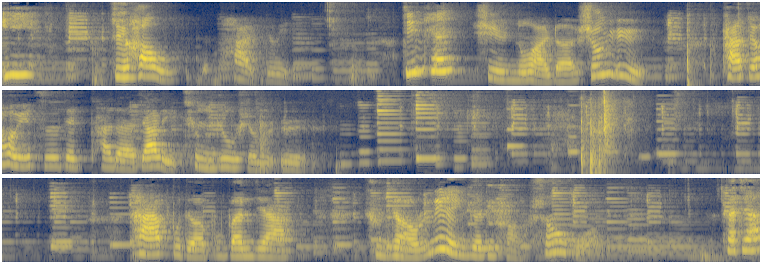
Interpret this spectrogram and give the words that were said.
一，最后的派对。今天是努尔的生日，他最后一次在他的家里庆祝生日。他不得不搬家，去找另一个地方生活。大家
